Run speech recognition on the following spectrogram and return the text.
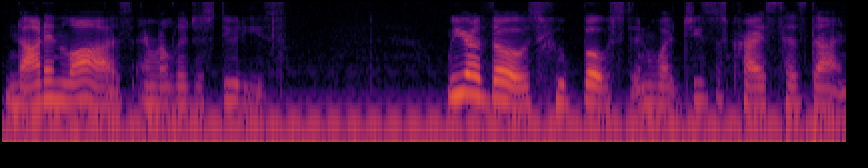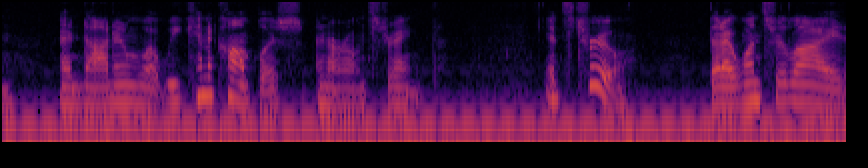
not in laws and religious duties. We are those who boast in what Jesus Christ has done, and not in what we can accomplish in our own strength. It's true that I once relied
